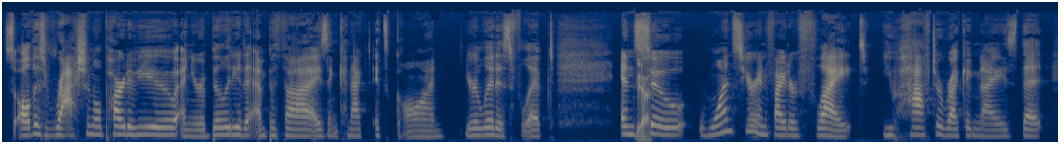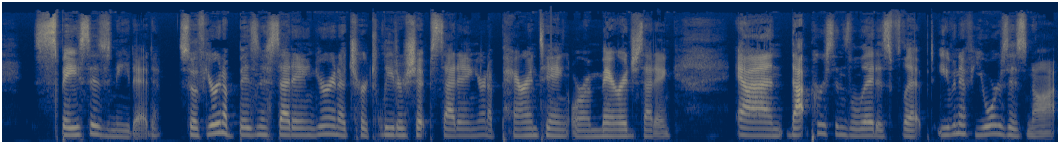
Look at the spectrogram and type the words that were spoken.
So all this rational part of you and your ability to empathize and connect it's gone. Your lid is flipped and Yeah. so once you're in fight or flight you have to recognize that space is needed so if you're in a business setting you're in a church leadership setting you're in a parenting or a marriage setting and that person's lid is flipped, even if yours is not,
